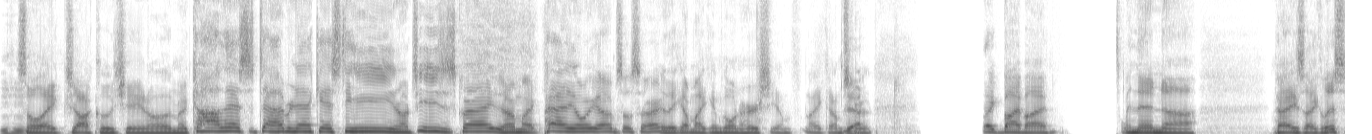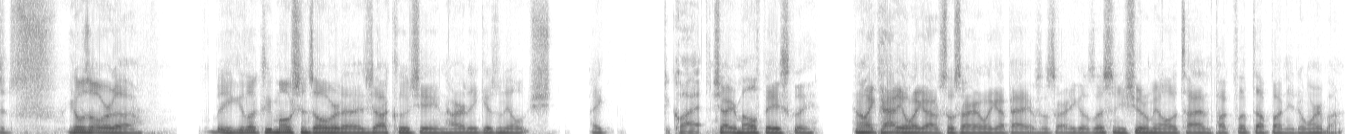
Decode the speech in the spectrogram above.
Mhm. So like Jacques Luce and all them like, God, that's the Tabernacle ST, you know, Jesus Christ. And I'm like, Patty, oh my God, I'm so sorry. Like I'm like, I'm going to Hershey. I'm like, I'm Yeah. screwed. Like, bye bye. And then uh Patty's like, listen, he goes over to he looks emotions over to Jacques Cloutier and Hartley gives him the old shh, like, Be quiet. shut your mouth basically. And I'm like, Patty, oh my God, I'm so sorry. Oh my God, Patty, I'm so sorry. He goes, listen, you shoot on me all the time. The puck flipped up on you. Don't worry about it.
